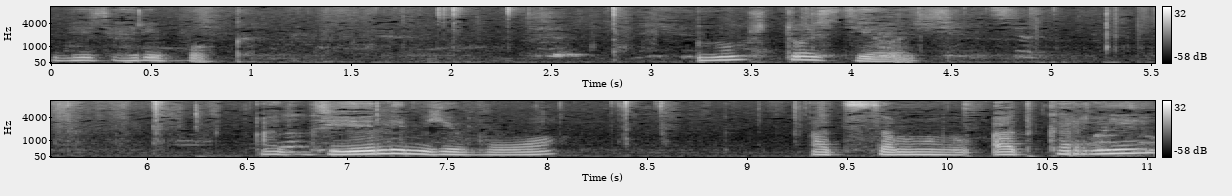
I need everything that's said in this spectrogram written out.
Весь грибок. Ну, что сделать? Отделим его от самого, от корней,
